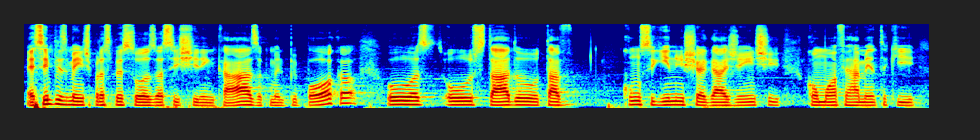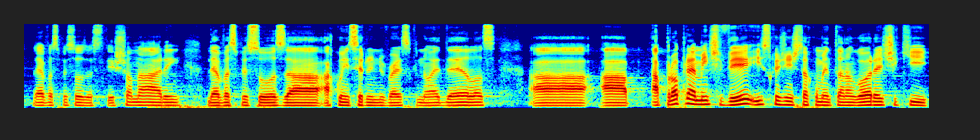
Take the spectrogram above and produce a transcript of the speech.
é simplesmente para as pessoas assistirem em casa, comendo pipoca, ou, ou o Estado está conseguindo enxergar a gente como uma ferramenta que leva as pessoas a se questionarem, leva as pessoas a, a conhecer o universo que não é delas, a, a, a propriamente ver isso que a gente está comentando agora, de que,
